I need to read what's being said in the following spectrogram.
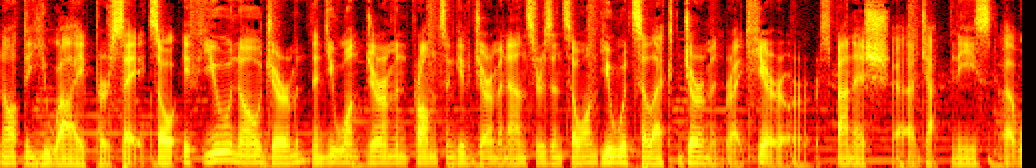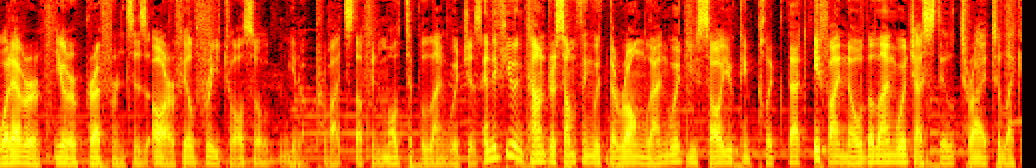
not the UI per se. So if you know German and you want German prompts and give German answers and so on, you would select German right here or Spanish, uh, Japanese, uh, whatever your preferences are. Feel free to also, you know, provide stuff in multiple languages. And if you encounter something with the wrong language, you saw you can click that. If I know the language, I still try to like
